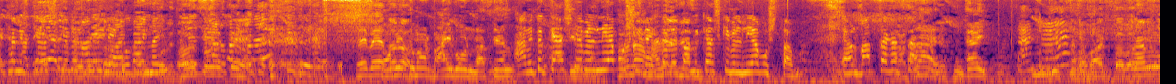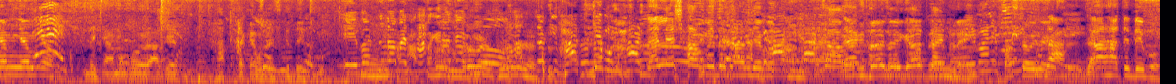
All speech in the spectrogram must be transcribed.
এখানে তোমার ভাই বোন রাসেল আমি তো ক্যাশ কেবল নিয়ে বসি নাই তাহলে তো আমি ক্যাশ কেবল নিয়ে বসতাম এখন বাচ্চা কাচ্চা। এই বাবা দেখি আমাকে রাজের হাতটা কেমন আজকে দেখব? হাট কেমন? হাট তাহলে সামনে তো ডাল দেবো। দেখ জায়গা টাইম নাই। পাঁচটা হয়ে যা। কার হাতে দেবো? ও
